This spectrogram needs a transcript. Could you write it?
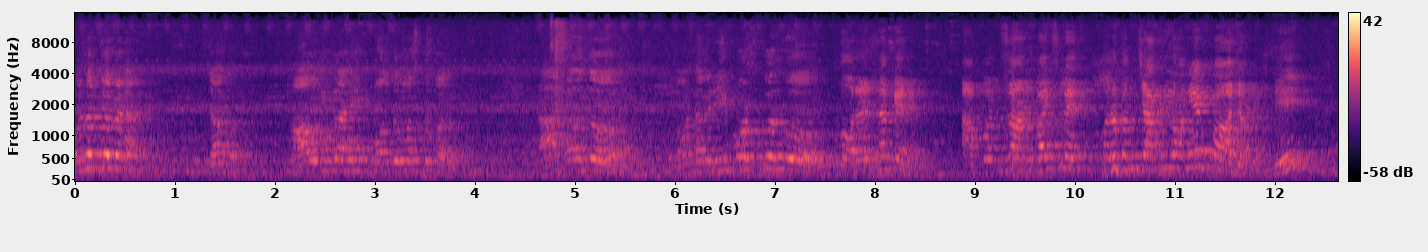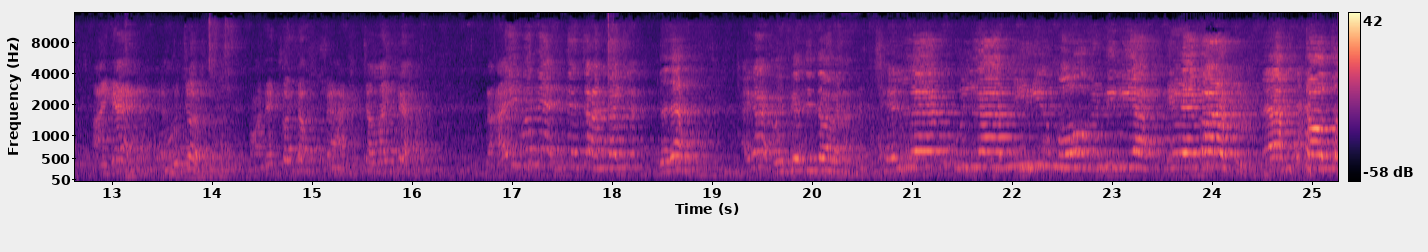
ওসব চলবে না। যাও তো হাউরি গাড়ি বন্দোবস্ত করো। না তো তোমার নামে রিপোর্ট করব। করেন না কেন? আপন জান বাঁচলে ওরকম চাকরি অনেক পাওয়া যাবে। ঠিক আগে হুজুর অনেক কয়টা চালাইতে হয়। তাই মানে এতে জান বাঁচলে দাদা আগে ওই দিতে হবে না। ছেলে পুলা বিহি বউ একটাও তো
